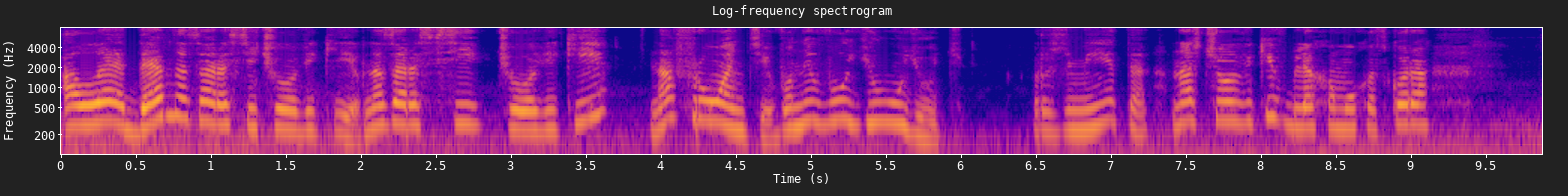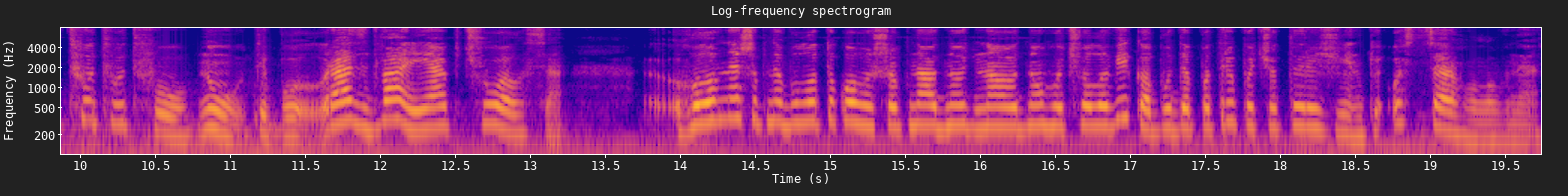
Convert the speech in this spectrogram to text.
Але де в нас зараз ці чоловіки? В нас зараз всі чоловіки на фронті, вони воюють. Розумієте? У нас чоловіків, бляха-муха, скоро тфу-тфу-тфу. Ну, типу, раз-два, і я обчолся. Головне, щоб не було такого, щоб на одну, на одного чоловіка буде по три по чотири жінки. Ось це головне.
